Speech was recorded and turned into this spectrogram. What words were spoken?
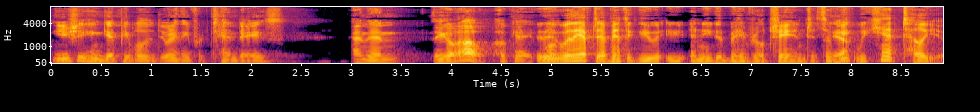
usually you can get people to do anything for ten days, and then they go, "Oh, okay." well, Well, they have to. I mean, I think you, you any good behavioral change. It's like Yeah. we, we can't tell you.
